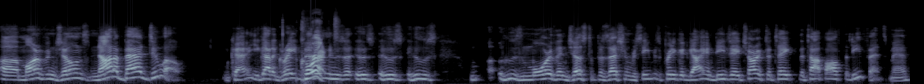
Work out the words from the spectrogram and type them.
uh, Marvin Jones, not a bad duo. Okay, you got a great veteran who's a, who's who's who's who's more than just a possession receiver. He's a pretty good guy, and DJ Chark to take the top off the defense, man.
